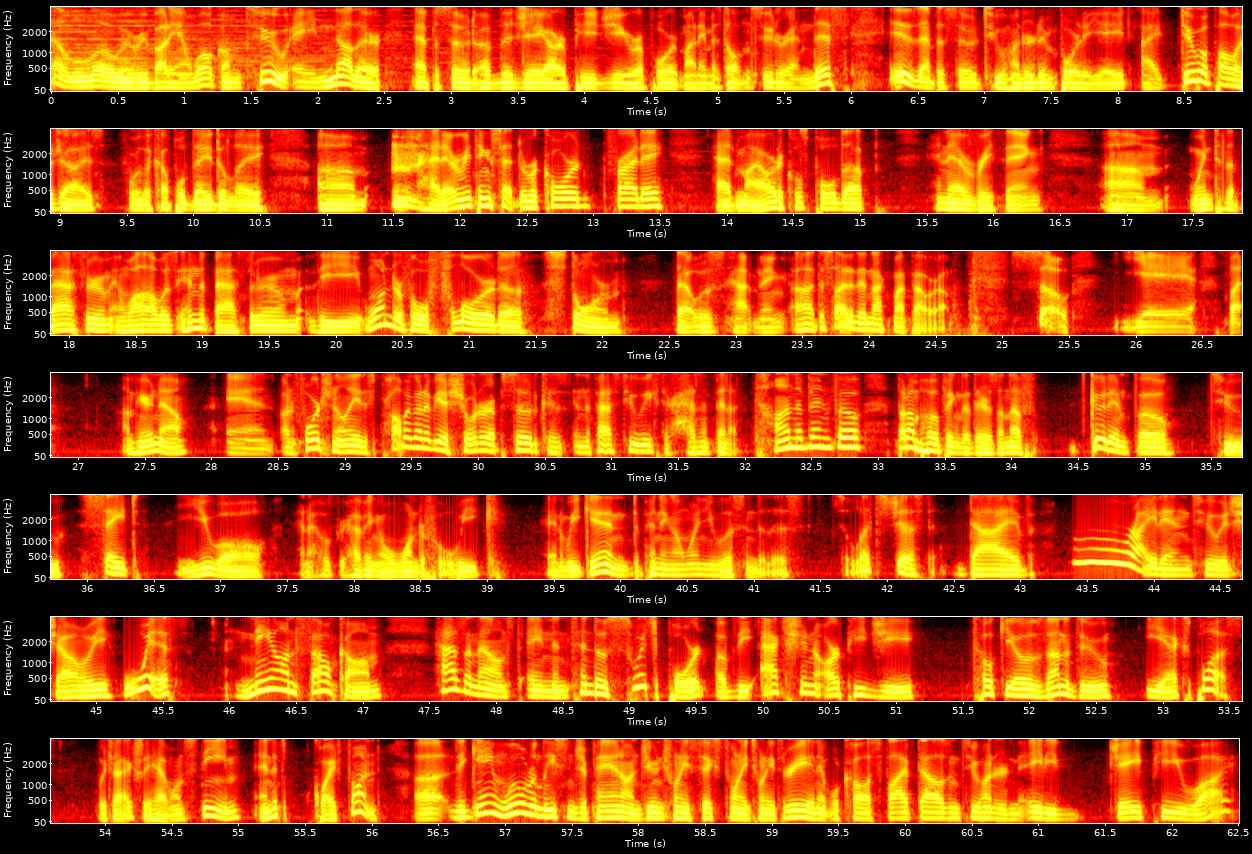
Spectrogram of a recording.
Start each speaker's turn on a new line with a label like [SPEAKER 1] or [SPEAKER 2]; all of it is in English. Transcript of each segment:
[SPEAKER 1] Hello, everybody, and welcome to another episode of the JRPG Report. My name is Dalton Suter, and this is episode 248. I do apologize for the couple day delay. Um, had everything set to record Friday, had my articles pulled up and everything. Um, went to the bathroom, and while I was in the bathroom, the wonderful Florida storm that was happening uh, decided to knock my power out. So, yeah, but I'm here now. And unfortunately, it's probably going to be a shorter episode because in the past two weeks, there hasn't been a ton of info, but I'm hoping that there's enough good info to sate you all. And I hope you're having a wonderful week and weekend, depending on when you listen to this. So let's just dive right into it, shall we? With Nihon Falcom has announced a Nintendo Switch port of the action RPG Tokyo Xanadu EX Plus, which I actually have on Steam, and it's quite fun. Uh, the game will release in Japan on June 26, 2023, and it will cost 5,280 JPY,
